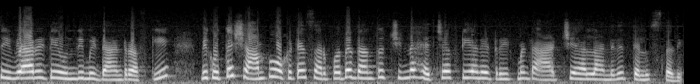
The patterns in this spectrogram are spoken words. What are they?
సివియారిటీ ఉంది మీ డాండ్రఫ్కి? మీకు వస్తే షాంపూ ఒకటే సరిపోతే దాంతో చిన్న హెచ్ఎఫ్టీ అనే ట్రీట్మెంట్ యాడ్ చేయాలా అనేది తెలుస్తుంది.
